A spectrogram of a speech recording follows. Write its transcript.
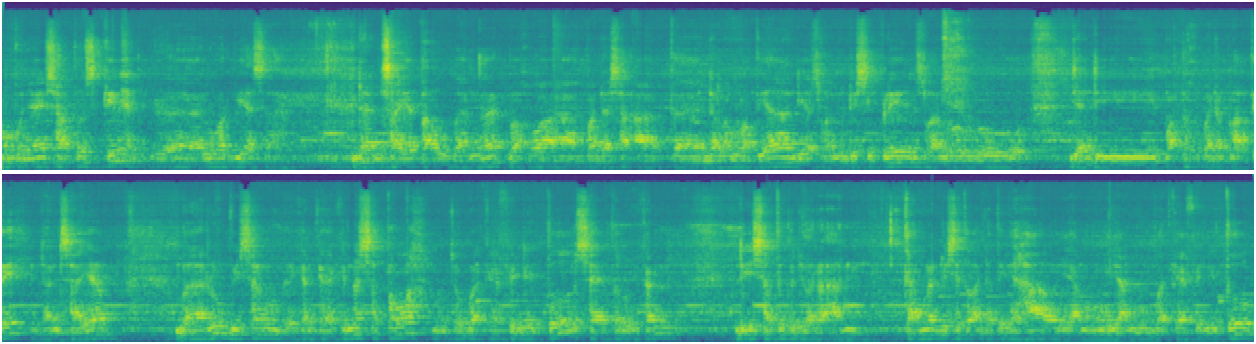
mempunyai satu skill yang eh, luar biasa. Dan saya tahu banget bahwa pada saat eh, dalam latihan dia selalu disiplin, selalu jadi patuh kepada pelatih dan saya baru bisa memberikan keyakinan setelah mencoba Kevin itu saya turunkan di satu kejuaraan karena di situ ada tiga hal yang yang membuat Kevin itu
